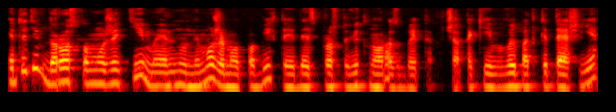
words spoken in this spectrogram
І тоді в дорослому житті ми ну, не можемо побігти і десь просто вікно розбити, хоча такі випадки теж є.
